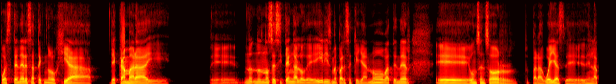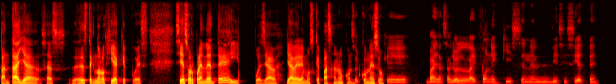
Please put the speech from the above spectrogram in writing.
pues tener esa tecnología de cámara y eh, no, no, no, sé si tenga lo de iris, me parece que ya no va a tener eh, un sensor para huellas de, en la pantalla, o sea, es, tecnología que pues sí es sorprendente y pues ya, ya veremos qué pasa, ¿no? Con, con eso. Que, vaya, salió el iPhone X en el 17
